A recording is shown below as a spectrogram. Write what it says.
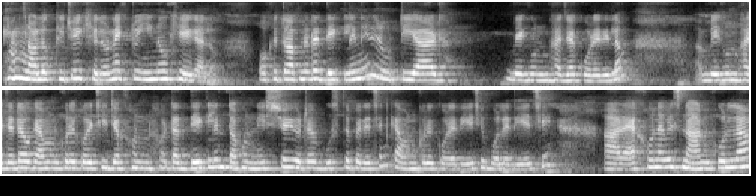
অলোক কিছুই খেলো না, একটু ইনো খেয়ে গেল। ওকে তো আপনারা দেখলেনই, রুটি আর বেগুন ভাজা করে দিলাম। বেগুন ভাজাটাও কেমন করে করেছি, যখন ওটা দেখলেন তখন নিশ্চয়ই ওটা বুঝতে পেরেছেন, কেমন করে করে দিয়েছি, বলে দিয়েছি। আর এখন আমি স্নান করলাম।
